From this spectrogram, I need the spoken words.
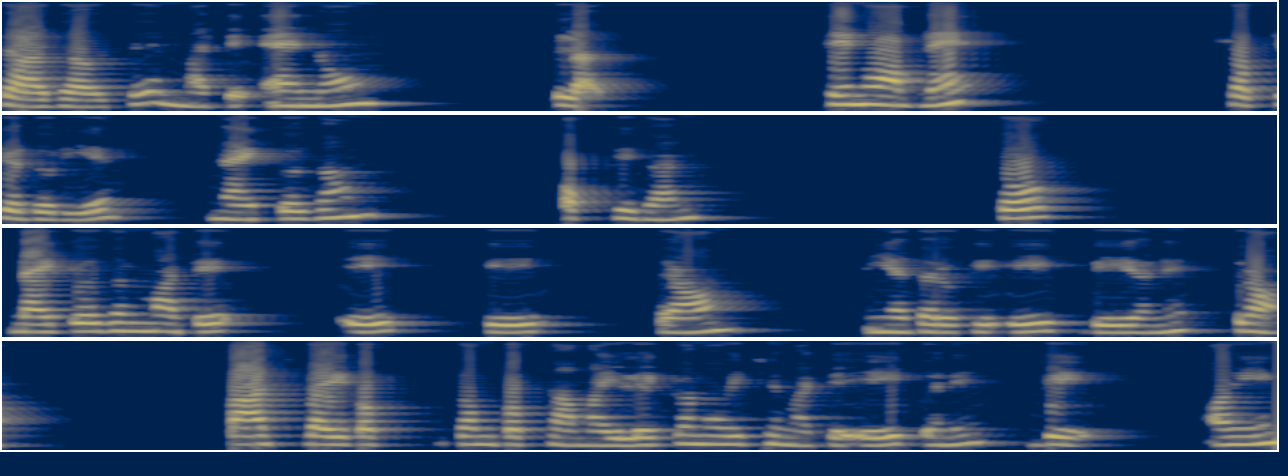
ચાર્જ આવશે માટે એનો પ્લસ તેનું આપણે સ્ટ્રક્ચર દોરીએ. નાઇટ્રોજન ઓક્સિજન તો નાઇટ્રોજન માટે એક બે ત્રણ. અહીંયા ધારો કે એક બે અને ત્રણ. પાંચ બાય સમકક્ષામાં ઇલેક્ટ્રોન હોય છે, માટે એક અને બે. અહીં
